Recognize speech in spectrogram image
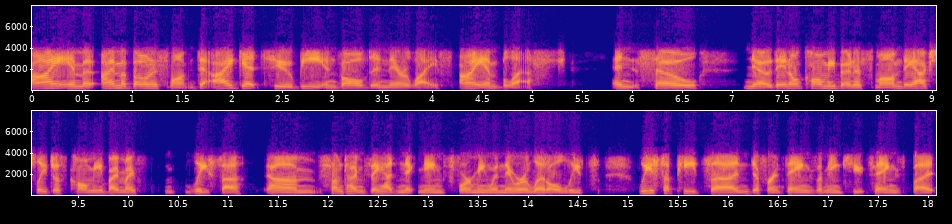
I am a I'm a bonus mom. That I get to be involved in their life. I am blessed. And so no, they don't call me bonus mom. They actually just call me by my Lisa. Um, sometimes they had nicknames for me when they were little, Lisa, Lisa Pizza and different things. I mean, cute things, but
